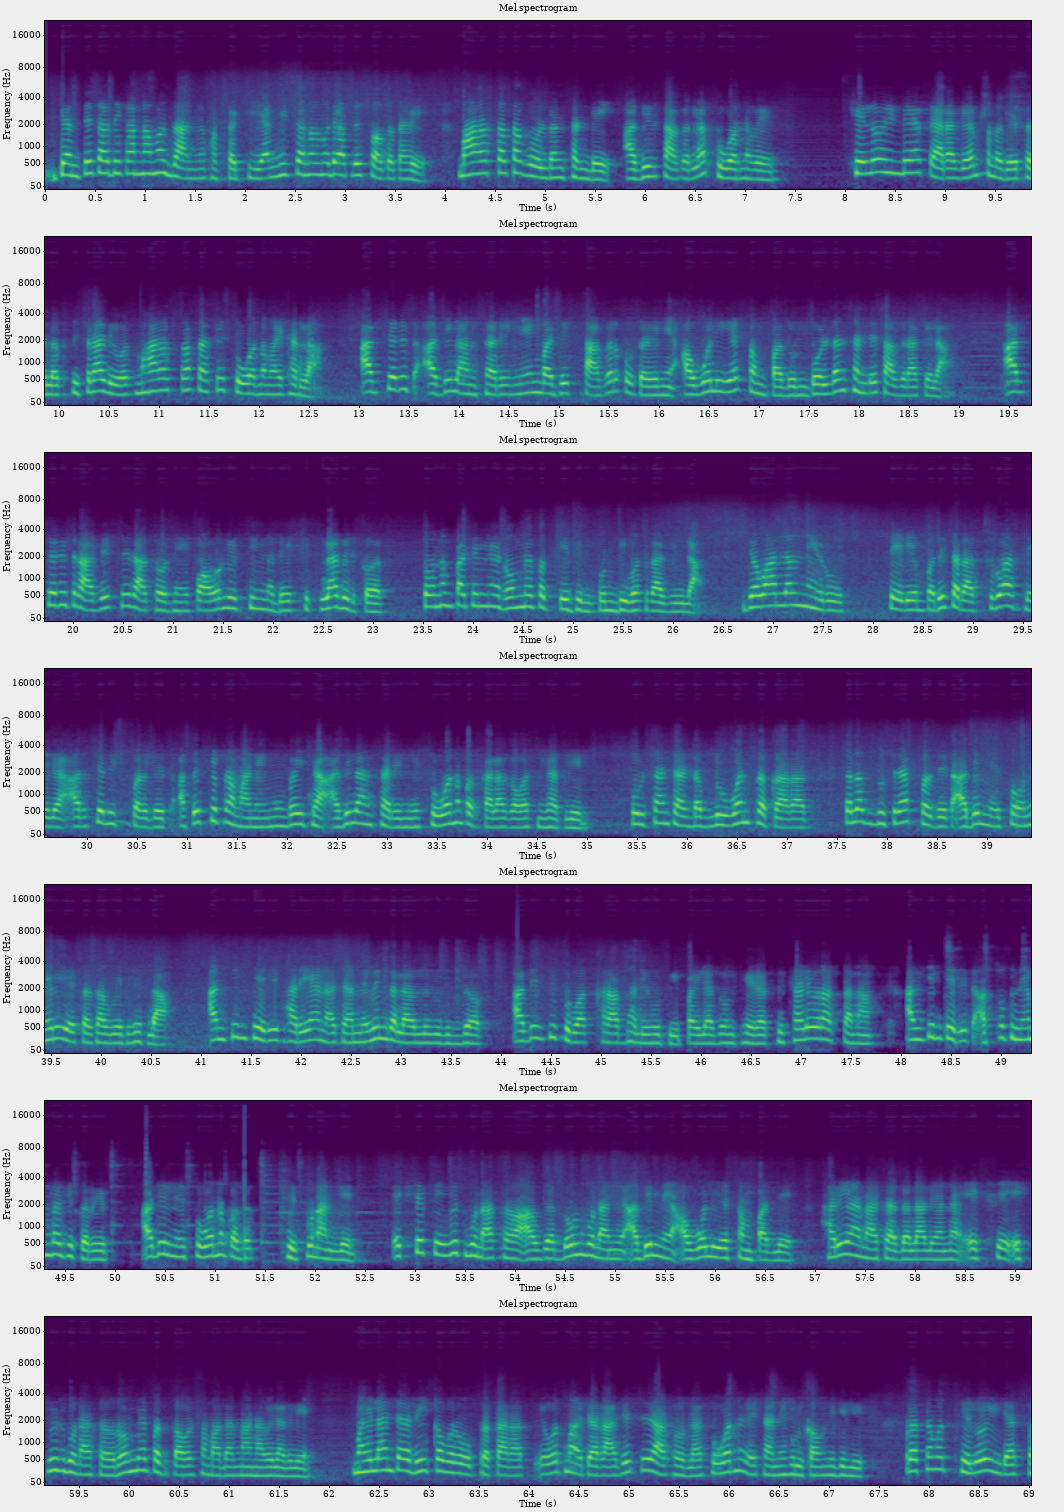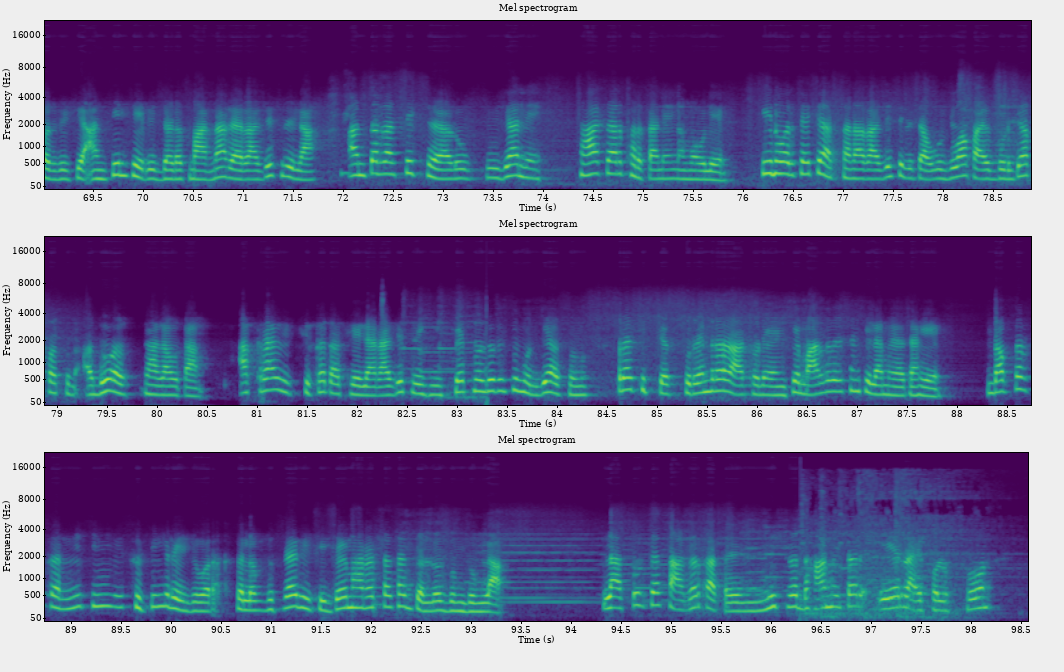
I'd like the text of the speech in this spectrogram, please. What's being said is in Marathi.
जनतेचा अधिकारनामा फक्त. हक्काची या न्यूज चॅनलमध्ये आपले स्वागत आहे. महाराष्ट्राचा गोल्डन संडे आदिल सागरला सुवर्णवेळ खेलो इंडिया पॅरा गेम्समध्ये सलग तिसरा दिवस महाराष्ट्रासाठी सुवर्णमय ठरला. आश्चर्यित आदिल अन्सारी नेमबाजीत सागर कोतळेने अव्वल यश संपादून गोल्डन संडे साजरा केला. आश्चर्यित राजेश्री राठोडने पॉवर लिफ्टिंगमध्ये शिकला बिडकर. सोनम पाटीलने रौम्य पत्ते जिंकून दिवस गाजविला. जवाहरलाल नेहरू स्टेडियम परिसरात सुरू असलेल्या आर्चरी स्पर्धेत अपेक्षेप्रमाणे मुंबईच्या आदिल अन्सारीने सुवर्ण पदकाला गवसणी घातली. पुरुषांच्या डब्ल्यू वन प्रकारात सलग दुसऱ्या स्पर्धेत आदिलने सोनेरी यशाचा वेध घेतला. अंतिम फेरीत हरियाणाच्या नवीन दलालविरुद्ध आदिलची सुरुवात खराब झाली होती. पहिल्या दोन फेऱ्यात पिछाडीवर असताना अंतिम फेरीत अचूक नेमबाजी करीत आदिलने सुवर्ण पदक खेचून आणले. एकशे तेवीस गुणासह अवघ्या दोन गुणांनी आदिलने अव्वल यश संपादले. हरियाणाच्या दलाल यांना एकशे एकवीस गुणासह रौम्य पदकावर समाधान मानावे लागले. महिलांच्या रिकव्हर प्रकारात यवतमाळच्या राजेश्री राठोडला सुवर्ण यशाने हुलकावणी दिली. प्रथमच खेलो इंडिया स्पर्धेची अंतिम फेरीत धडक मारणाऱ्या राजेश्रीला आंतरराष्ट्रीय खेळाडू पूजाने सहा चार फरकाने नमवले. तीन वर्षाची असताना राजेश्रीचा उजवा पाय गुडघ्यापासून अधोअस्त झाला होता. अकरावीत शिकत असलेल्या राजेश्री ही शेतमजुरीची मुलगी असून प्रशिक्षक सुरेंद्र राठोडे यांचे मार्गदर्शन तिला मिळत आहे. डॉक्टर करणी सिंग शूटिंग रेंजवर सलग दुसऱ्या दिवशी जय महाराष्ट्राचा जल्लोष दुमदुमला. लातूरच्या सागर कातळेने मिश्र दहा metre air rifle prone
